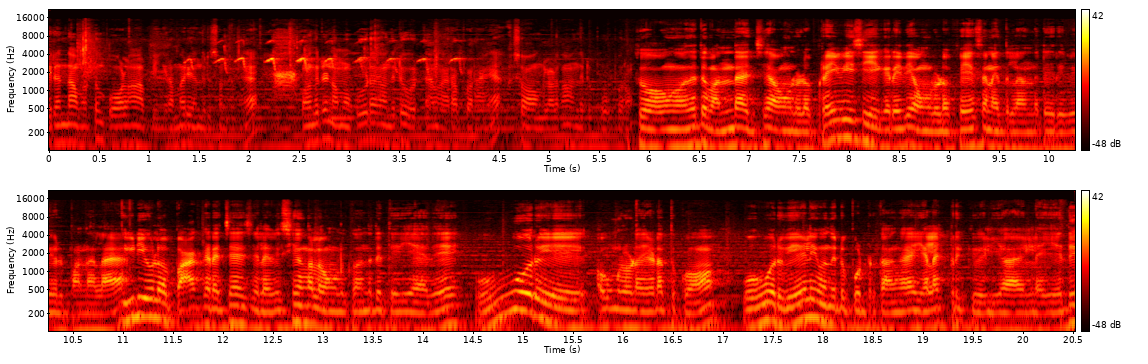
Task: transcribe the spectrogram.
இருந்தால் மட்டும் போகலாம் அப்படிங்கிற மாதிரி வந்துட்டு சொன்னாங்க. வந்துட்டு நம்ம கூட வந்துட்டு ஒருத்தவங்க வர போகிறாங்க ஸோ அவங்களால தான் வந்துட்டு போகிறோம் ஸோ அவங்க வந்துட்டு வந்தாச்சு. அவங்களோட ப்ரைவசியை கருதி அவங்களோட ஃபேஷன் இதில் வந்துட்டு ரிவியூல் பண்ணலை. வீடியோவில் பார்க்குறச்ச சில விஷயங்கள் அவங்களுக்கு வந்துட்டு தெரியாது. ஒவ்வொரு அவங்களோட இடத்துக்கும் ஒவ்வொரு வேலையும் வந்துட்டு போட்டிருக்காங்க. எலக்ட்ரிக் வேலையா இல்லை எது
